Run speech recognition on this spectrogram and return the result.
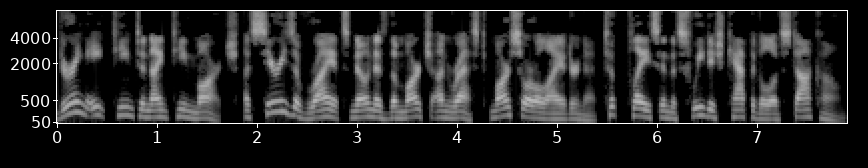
During 18 to 19 March, a series of riots known as the March Unrest took place in the Swedish capital of Stockholm.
